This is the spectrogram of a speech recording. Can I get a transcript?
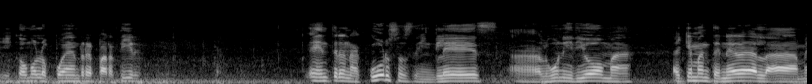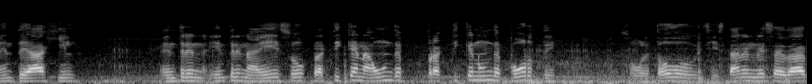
y cómo lo pueden repartir. Entren a cursos de inglés, a algún idioma. Hay que mantener la mente ágil. Entren, entren a eso, practiquen, a un practiquen un deporte, sobre todo si están en esa edad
